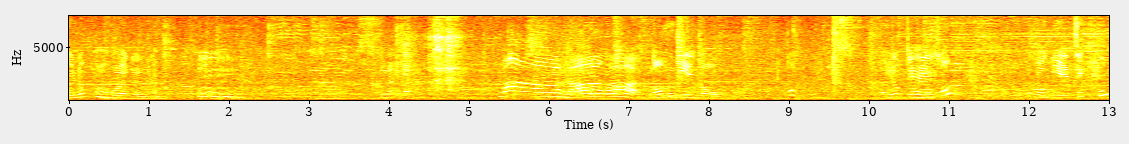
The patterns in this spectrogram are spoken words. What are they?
이거 이렇게 먹어야 되네. 이렇게. 와, 나가 길어. 어? 이렇게 해서 여기에 찍고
